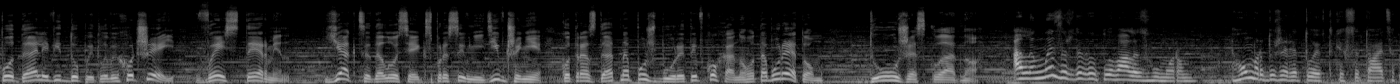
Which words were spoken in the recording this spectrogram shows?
подалі від допитливих очей весь термін. Як це далося експресивній дівчині, котра здатна пожбурити в коханого табуретом? Дуже складно. Але ми завжди випливали з гумором. Гумор дуже рятує в таких ситуаціях.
